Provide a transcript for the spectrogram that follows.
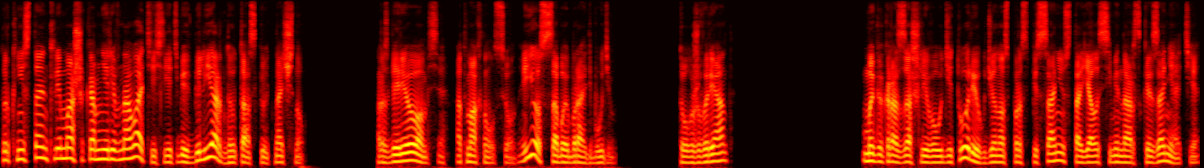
Только не станет ли Маша ко мне ревновать, если я тебе в бильярдную таскивать начну?» «Разберемся», — отмахнулся он. «Ее с собой брать будем». «Тоже вариант. Мы как раз зашли в аудиторию, где у нас по расписанию стояло семинарское занятие.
